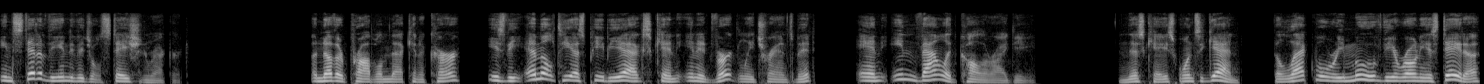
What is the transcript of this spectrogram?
instead of the individual station record. Another problem that can occur is the MLTS PBX can inadvertently transmit an invalid caller ID. In this case, once again, the LEC will remove the erroneous data,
